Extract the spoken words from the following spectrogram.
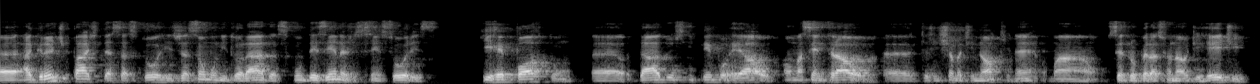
É, a grande parte dessas torres já são monitoradas com dezenas de sensores que reportam é, dados em tempo real a uma central que a gente chama de NOC, né, uma, um centro operacional de rede,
